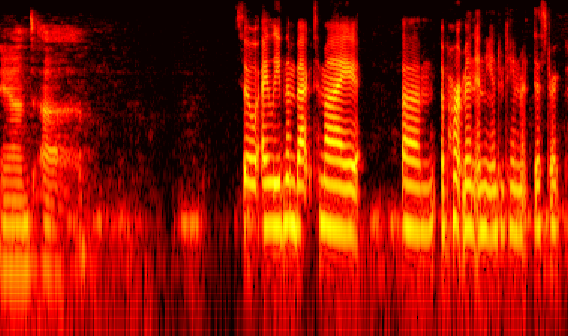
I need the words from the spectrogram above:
And uh, So I lead them back to my um, apartment in the entertainment district.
